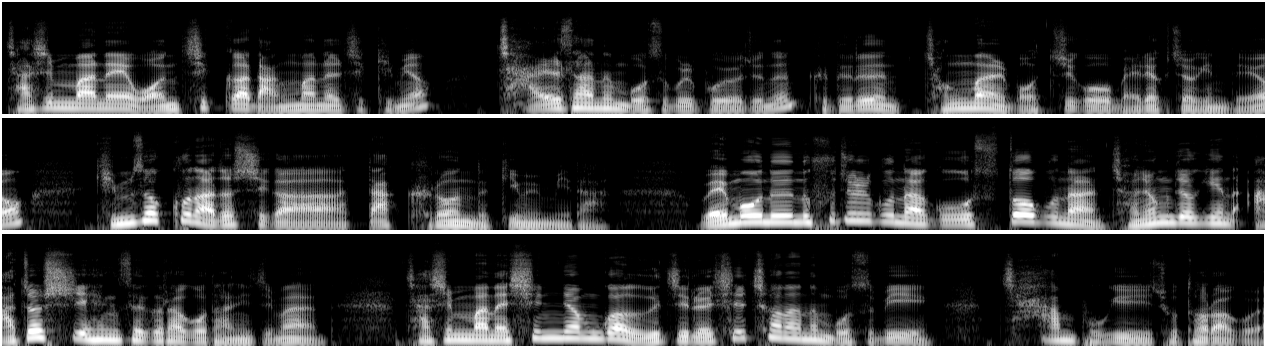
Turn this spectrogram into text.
자신만의 원칙과 낭만을 지키며 잘 사는 모습을 보여주는 그들은 정말 멋지고 매력적인데요. 김석훈 아저씨가 딱 그런 느낌입니다. 외모는 후줄근하고 수더분한 전형적인 아저씨 행색을 하고 다니지만 자신만의 신념과 의지를 실천하는 모습이 참 보기 좋더라고요.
